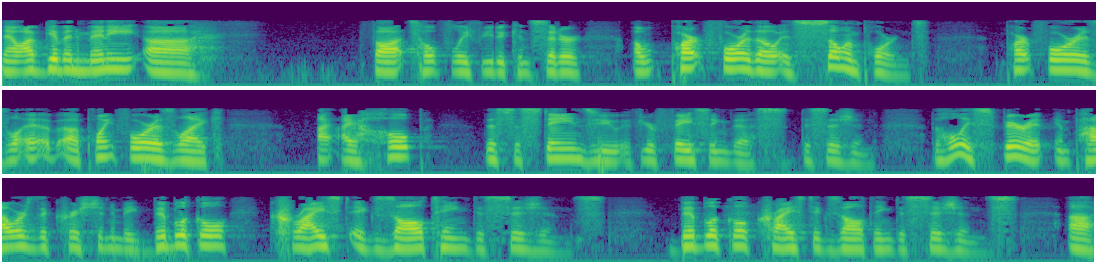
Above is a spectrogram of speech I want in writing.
Now, I've given many uh, thoughts, hopefully, for you to consider. Uh, part four, though, is so important. Part four is uh, point four is like, I, I hope this sustains you if you're facing this decision. The Holy Spirit empowers the Christian to make biblical, Christ exalting decisions biblical, Christ exalting decisions. Uh,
